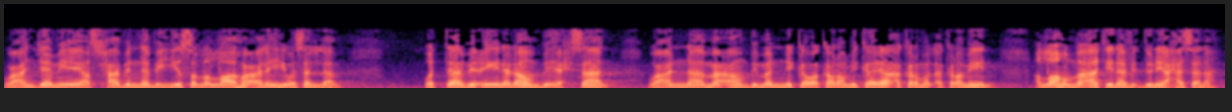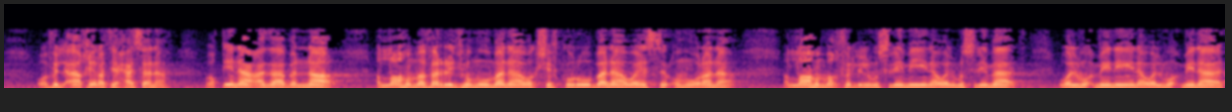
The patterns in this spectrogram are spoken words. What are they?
وعن جميع أصحاب النبي صلى الله عليه وسلم والتابعين لهم بإحسان وعنا معهم بمنك وكرمك يا أكرم الأكرمين. اللهم آتنا في الدنيا حسنة وفي الآخرة حسنة وقنا عذاب النار. اللهم فرج همومنا واكشف كروبنا ويسر أمورنا. اللهم اغفر للمسلمين والمسلمات والمؤمنين والمؤمنات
